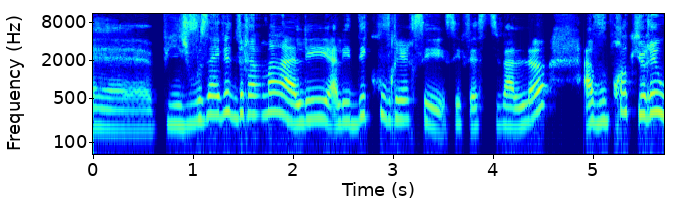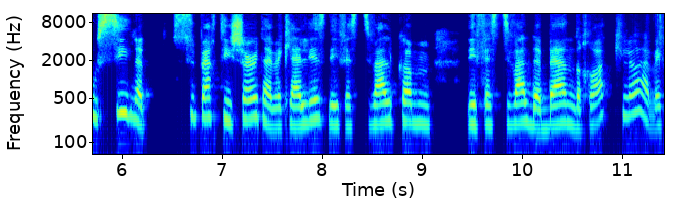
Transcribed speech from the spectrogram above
Euh, puis je vous invite vraiment à aller, aller découvrir ces, ces festivals-là, à vous procurer aussi notre super t-shirt avec la liste des festivals comme des festivals de band rock, là, avec...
